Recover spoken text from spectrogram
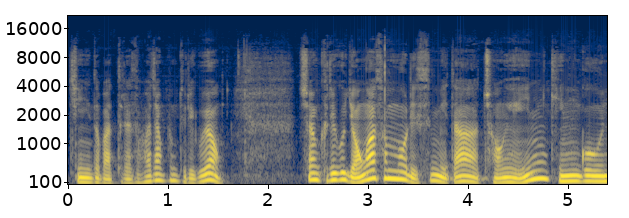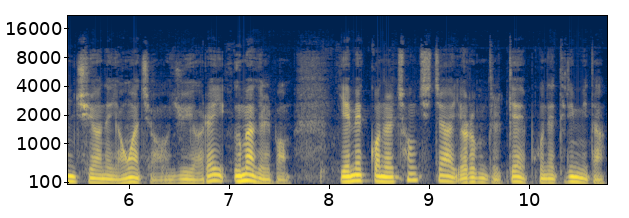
Genie the Bottle에서 화장품 드리고요. 참 그리고 영화 선물 있습니다. 정해인, 김고은 주연의 영화죠. 유열의 음악 앨범 예매권을 청취자 여러분들께 보내드립니다.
